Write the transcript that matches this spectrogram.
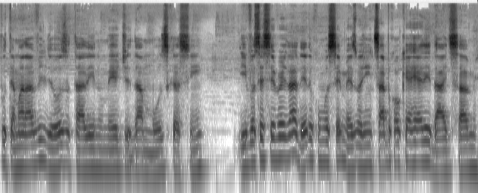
Puta, é maravilhoso tá ali no meio de, da música, assim. E você ser verdadeiro com você mesmo. A gente sabe qual é a realidade, sabe?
